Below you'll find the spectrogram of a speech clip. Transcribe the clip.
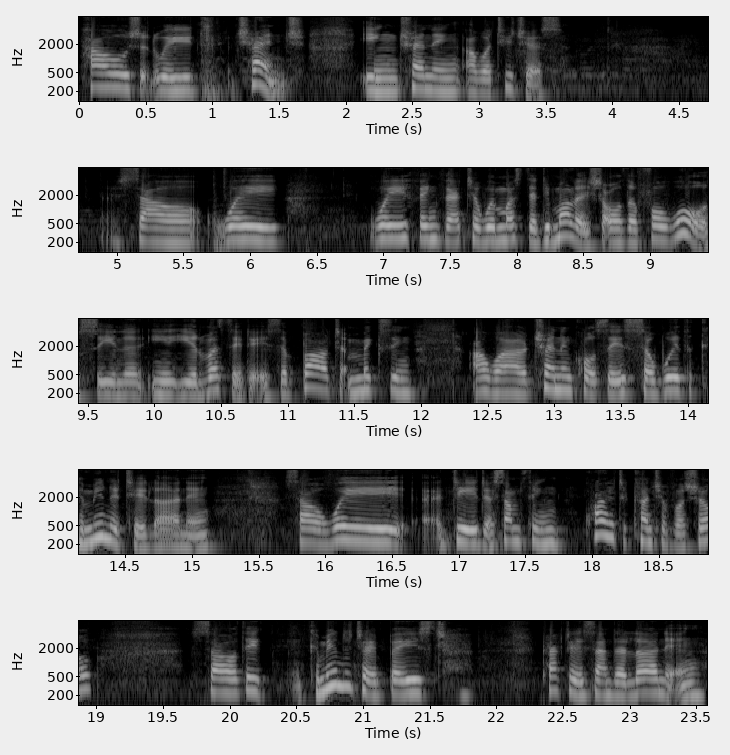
how should we change in training our teachers. So we we think that we must demolish all the four walls in, in universities, but mixing our training courses with community learning. So we did something quite controversial. So the community-based practice and learning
